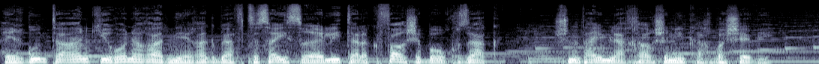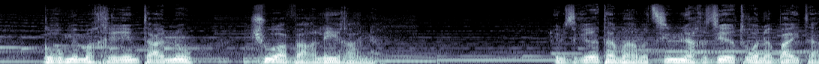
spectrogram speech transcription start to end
הארגון טען כי רון ארד נהרג בהפצצה ישראלית על הכפר שבו הוחזק, שנתיים לאחר שנלקח בשבי. גורמים אחרים טענו שהוא עבר לאיראן. במסגרת המאמצים להחזיר את רון הביתה,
